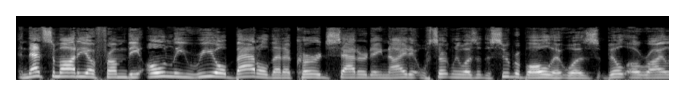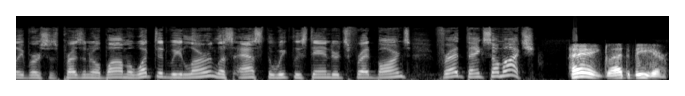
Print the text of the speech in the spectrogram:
And that's some audio from the only real battle that occurred Saturday night. It certainly wasn't the Super Bowl. It was Bill O'Reilly versus President Obama. What did we learn? Let's ask the Weekly Standard's Fred Barnes. Fred, thanks so much. Hey, glad to be here.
